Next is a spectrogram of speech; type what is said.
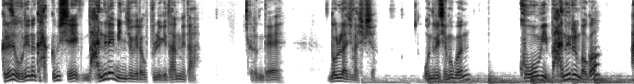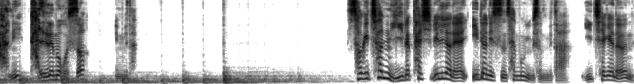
그래서 우리는 가끔씩 마늘의 민족이라고 불리기도 합니다. 그런데 놀라지 마십시오. 오늘의 제목은 고음이 마늘을 먹어? 아니 달래 먹었어? 입니다. 서기 1281년에 이련이 쓴 삼국유서입니다. 이 책에는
